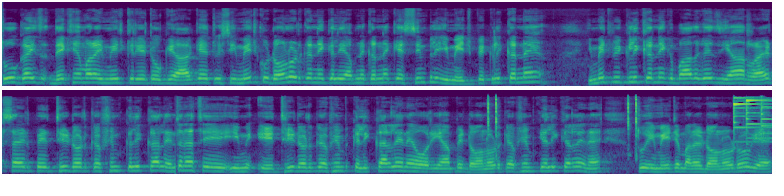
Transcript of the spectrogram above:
तो गाइज़ देखें हमारा इमेज क्रिएट होकर आ गया तो इस इमेज को डाउनलोड करने के लिए आपने करना क्या सिंपली इमेज पे क्लिक करना है। इमेज पे क्लिक करने के बाद गई यहाँ राइट साइड पे थ्री डॉट के ऑप्शन क्लिक कर लेना तरह से थ्री डॉट के ऑप्शन पे क्लिक कर लेना है और यहाँ पे डाउनलोड के ऑप्शन पे क्लिक कर लेना है। तो इमेज हमारा डाउनलोड हो गया है।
